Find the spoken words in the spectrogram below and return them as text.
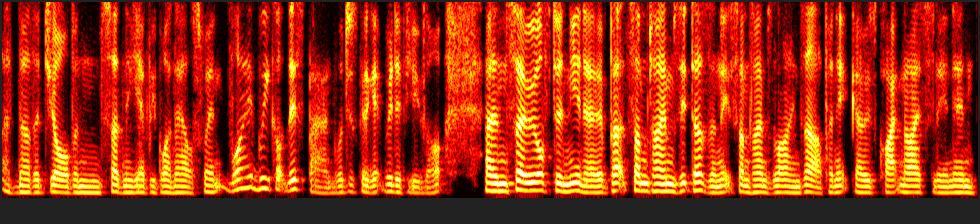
another job, and suddenly everyone else went, why have we got this band? We're just going to get rid of you lot. And so often, you know, but sometimes it doesn't. It sometimes lines up and it goes quite nicely, and then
